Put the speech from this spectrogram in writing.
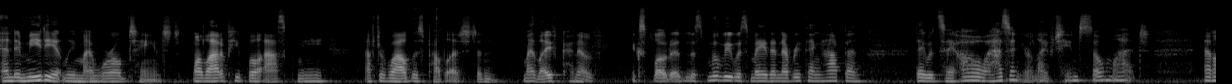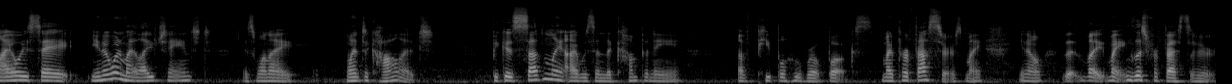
and immediately my world changed. A lot of people asked me after Wild was published and my life kind of exploded and this movie was made and everything happened. They would say, Oh, hasn't your life changed so much? And I always say, You know when my life changed? Is when I went to college because suddenly I was in the company of people who wrote books. My professors, my, you know, the, my, my English professor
